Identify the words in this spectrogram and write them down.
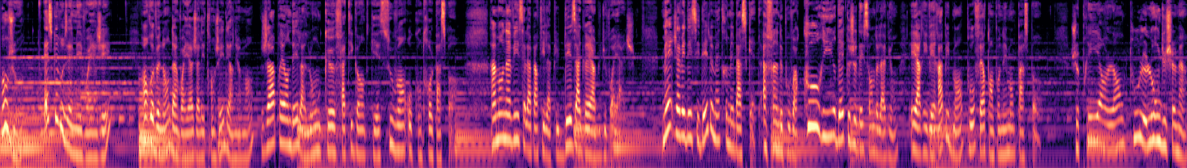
Bonjour, est-ce que vous aimez voyager? En revenant d'un voyage à l'étranger dernièrement, j'ai appréhendé la longue queue fatigante qui est souvent au contrôle passeport. À mon avis, c'est la partie la plus désagréable du voyage. Mais j'avais décidé de mettre mes baskets afin de pouvoir courir dès que je descends de l'avion et arriver rapidement pour faire tamponner mon passeport. Je priais en langue tout le long du chemin.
